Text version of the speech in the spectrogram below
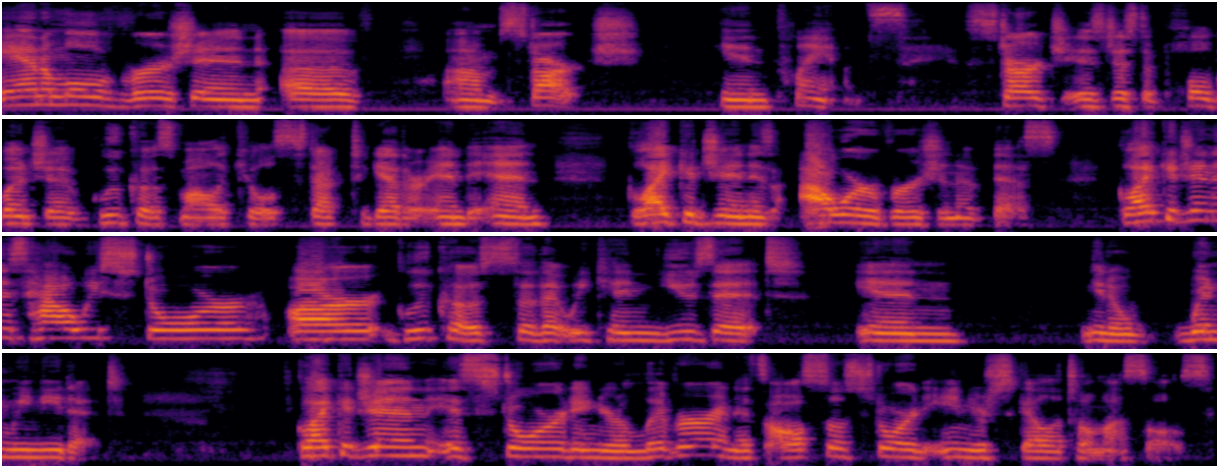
animal version of um, starch in plants. Starch is just a whole bunch of glucose molecules stuck together end to end. Glycogen is our version of this. Glycogen is how we store our glucose so that we can use it in, you know, when we need it. Glycogen is stored in your liver, and it's also stored in your skeletal muscles.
